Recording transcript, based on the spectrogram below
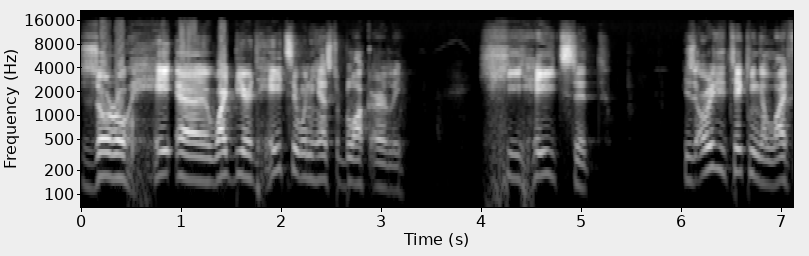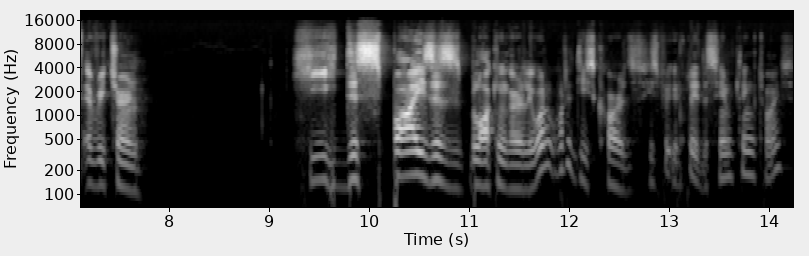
Zoro, hate, uh, Whitebeard hates it when he has to block early. He hates it. He's already taking a life every turn. He despises blocking early. What what are these cards? He's played the same thing twice.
